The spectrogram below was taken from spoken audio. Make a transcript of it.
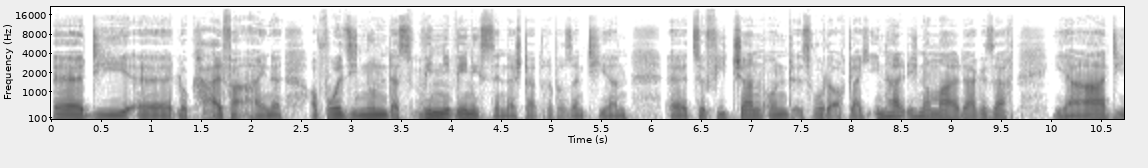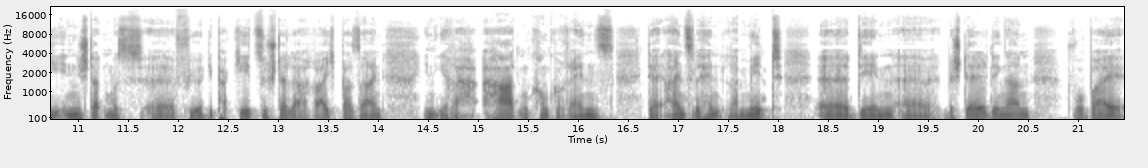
äh, die äh, Lokalvereine, obwohl sie nun das wenigste in der Stadt repräsentieren, äh, zu featuren. Und es wurde auch gleich inhaltlich nochmal da gesagt, ja, die Innenstadt muss äh, für die Paketzusteller erreichbar sein in ihrer harten Konkurrenz der Einzelhändler mit äh, den Bestelldingern wobei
